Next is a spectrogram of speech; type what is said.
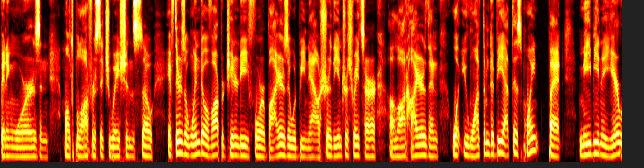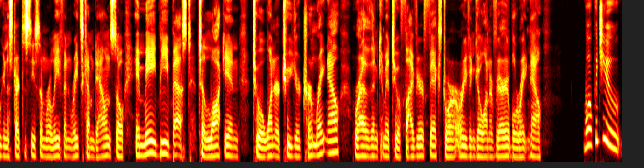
bidding wars and multiple offer situations. So if there's a window of opportunity for buyers, it would be now. Sure, the interest rates are a lot higher than what you want them to be at this point, but maybe in a year we're going to start to see some relief and rates come down. So it may be best to lock in to a one or two year term right now rather than commit to a five year fixed or, or even go on a variable right now. What would you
